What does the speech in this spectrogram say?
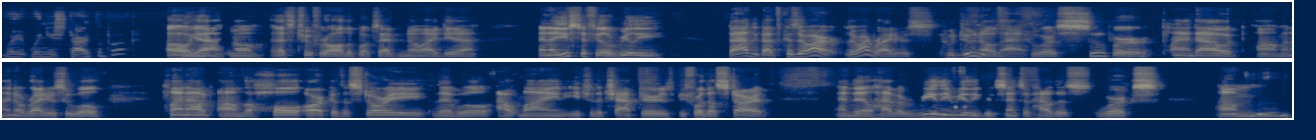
when you start the book? Oh yeah, no, that's true for all the books. I have no idea, and I used to feel really badly about because there are there are writers who do know that who are super planned out, um, and I know writers who will plan out um, the whole arc of the story. That will outline each of the chapters before they'll start, and they'll have a really really good sense of how this works. Um,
